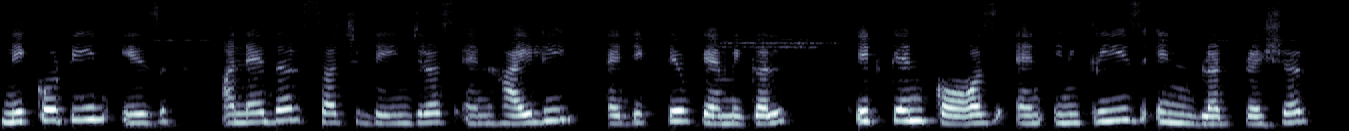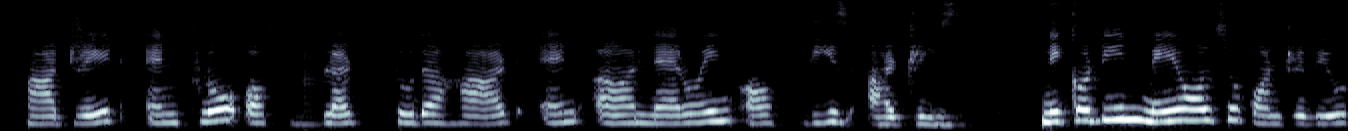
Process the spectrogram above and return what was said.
Nicotine is another such dangerous and highly addictive chemical. It can cause an increase in blood pressure, heart rate, and flow of blood to the heart and a narrowing of these arteries. Nicotine may also contribute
